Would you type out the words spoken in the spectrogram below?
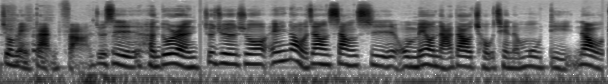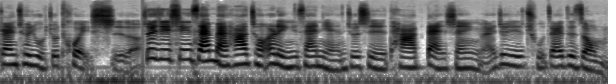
就没办法，就是很多人就觉得说，哎、欸，那我这样上市，我没有拿到筹钱的目的，那我干脆我就退市了。所以，这新三板它从二零一三年就是它诞生以来，就是处在这种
